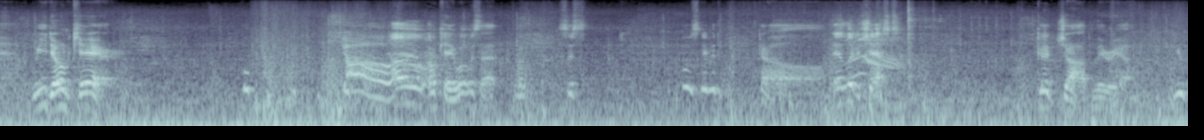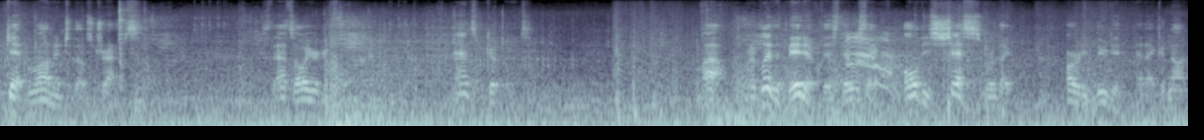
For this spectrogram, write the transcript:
And we don't care. Oh, okay, what was that? What, it's just... What was the name of the... Oh, hey, look, a chest. Good job, Lyria. You get run into those traps. 'Cause that's all you're gonna do. And some good. Wow. When I played the beta of this, there was like all these chests were like already looted and I could not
